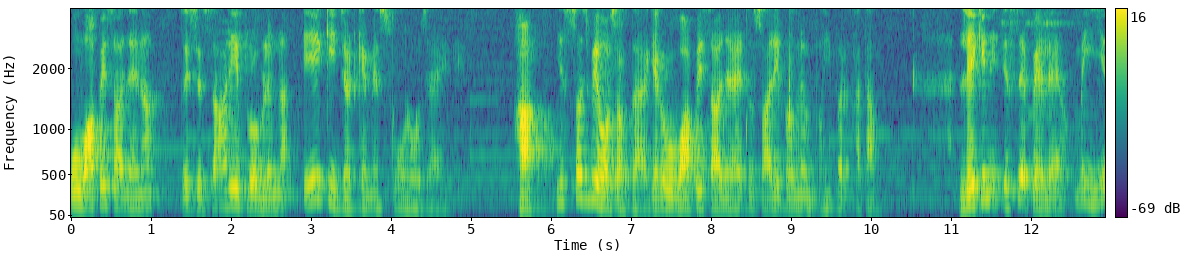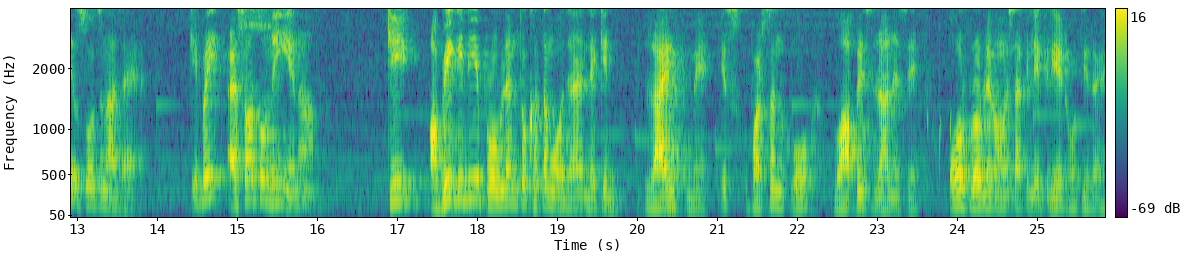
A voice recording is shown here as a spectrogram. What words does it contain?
वो वापस आ जाए ना तो इससे सारी प्रॉब्लम ना एक ही झटके में सोल्व हो जाएगी। हाँ ये सच भी हो सकता है कि अगर वो वापस आ जाए तो सारी प्रॉब्लम वहीं पर ख़त्म। लेकिन इससे पहले हमें ये सोचना चाहिए कि भाई, ऐसा तो नहीं है ना कि अभी के लिए प्रॉब्लम तो ख़त्म हो जाए, लेकिन लाइफ में इस पर्सन को वापस लाने से और प्रॉब्लम हमेशा के लिए क्रिएट होती रहे।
